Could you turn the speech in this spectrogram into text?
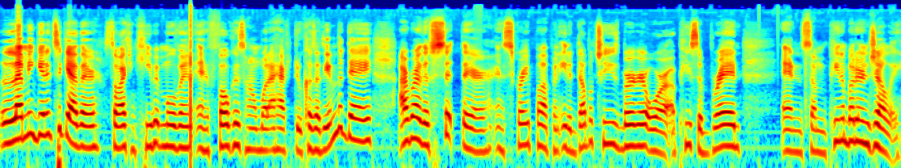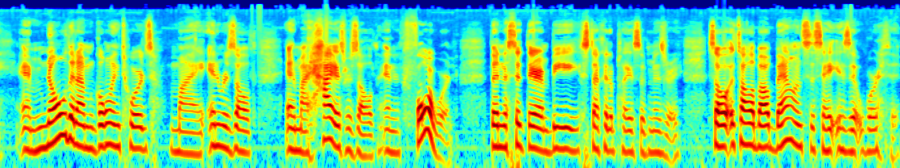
let me get it together so I can keep it moving and focus on what I have to do. Because at the end of the day, I'd rather sit there and scrape up and eat a double cheeseburger or a piece of bread and some peanut butter and jelly and know that I'm going towards my end result and my highest result and forward than to sit there and be stuck at a place of misery. So it's all about balance to say, is it worth it?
